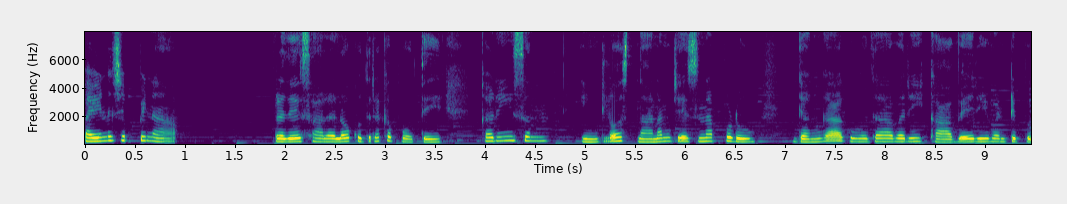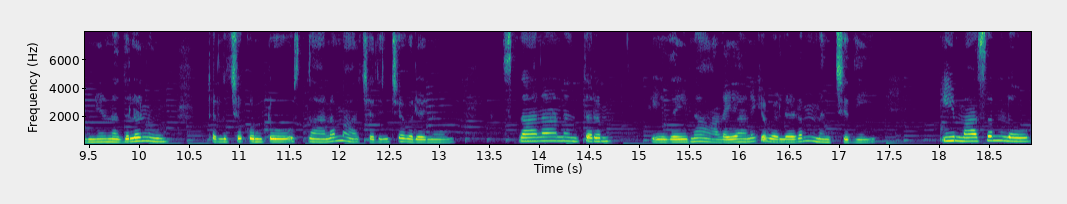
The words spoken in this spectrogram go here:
పైన చెప్పిన ప్రదేశాలలో కుదరకపోతే కనీసం ఇంట్లో స్నానం చేసినప్పుడు గంగా గోదావరి కావేరి వంటి పుణ్యనదులను తలుచుకుంటూ స్నానం ఆచరించవలెను. స్నానానంతరం ఏదైనా ఆలయానికి వెళ్ళడం మంచిది. ఈ మాసంలో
